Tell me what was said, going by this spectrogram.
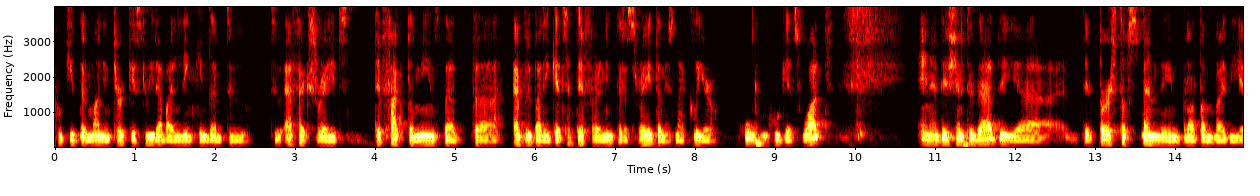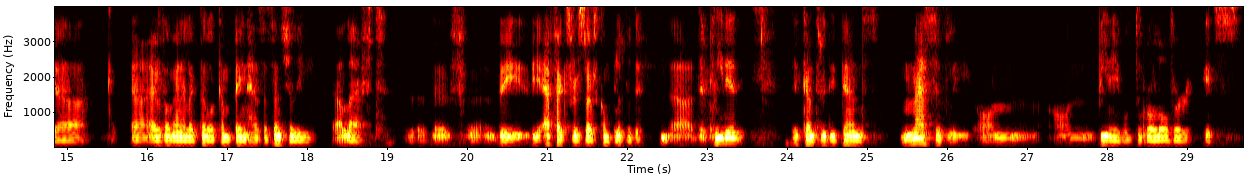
who keep their money in Turkish lira by linking them to to FX rates de facto means that uh, everybody gets a different interest rate and it's not clear who, who gets what. In addition to that, the uh, the burst of spending brought on by the uh, uh Erdogan electoral campaign has essentially uh, left the, the, the FX reserves completely de- uh, depleted. The country depends massively on on being able to roll over its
